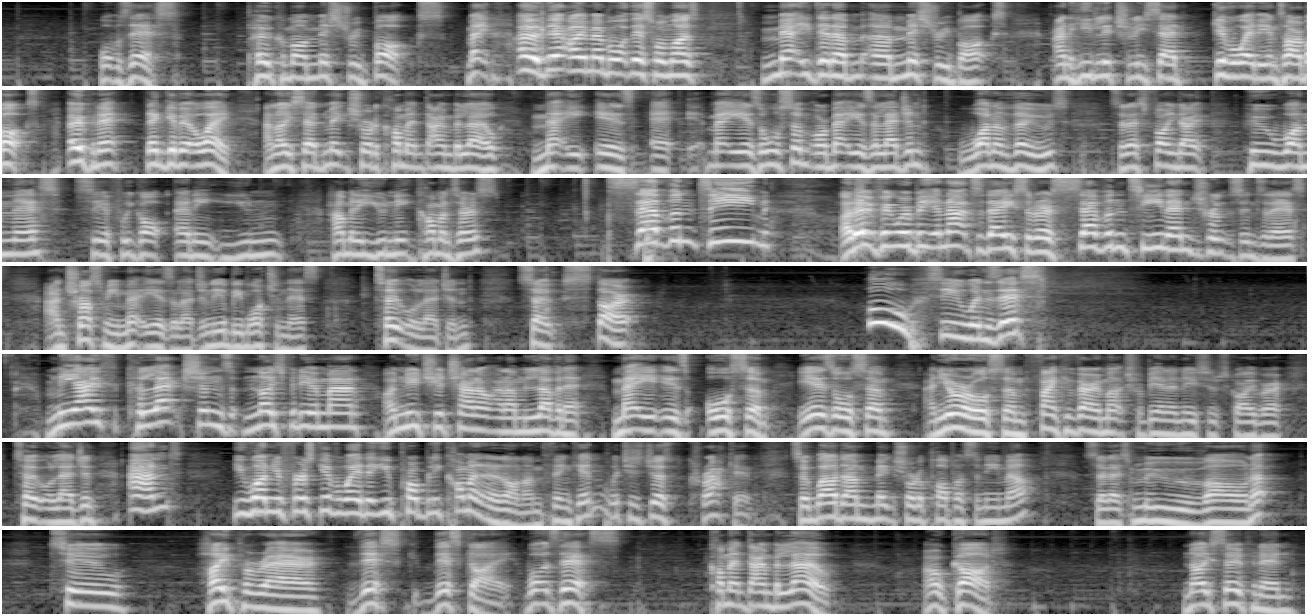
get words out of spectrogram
what was this? Pokemon mystery box. Mate, oh, there, I remember what this one was. Matty did a, a, mystery box, and he literally said, "Give away the entire box. Open it, then give it away." And I said, "Make sure to comment down below. Matty is a, Matty is awesome, or Matty is a legend. One of those. So let's find out who won this. See if we got any how many unique commenters. Seventeen. I don't think we're beating that today. So there are 17 entrants into this. And trust me, Metty is a legend. He'll be watching this. Total legend. So start. Ooh, see who wins this. Meowth Collections, nice video, man. I'm new to your channel and I'm loving it. Metty is awesome. He is awesome, and you're awesome. Thank you very much for being a new subscriber. Total legend. And you won your first giveaway that you probably commented on, I'm thinking, which is just cracking. So well done. Make sure to pop us an email. So let's move on up to Hyper Rare. This, this guy. What was this? Comment down below. Oh, God. Nice opening.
